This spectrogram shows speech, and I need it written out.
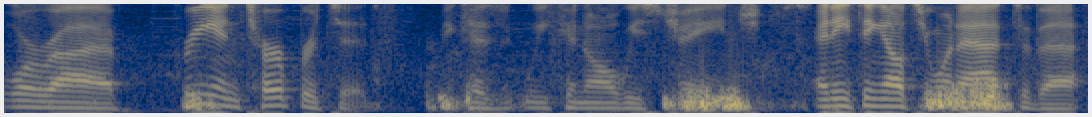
or uh, pre-interpreted because we can always change. Anything else you want to add to that?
